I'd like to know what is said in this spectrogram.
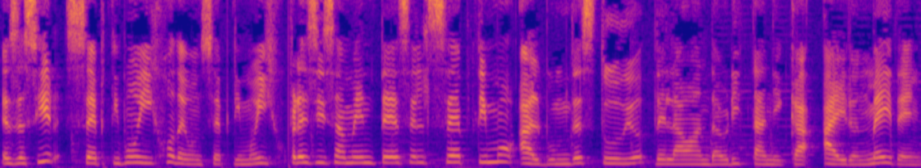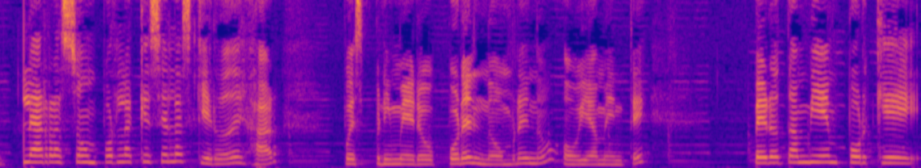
es decir, séptimo hijo de un séptimo hijo. Precisamente es el séptimo álbum de estudio de la banda británica Iron Maiden. La razón por la que se las quiero dejar, pues primero por el nombre, ¿no? Obviamente, pero también porque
